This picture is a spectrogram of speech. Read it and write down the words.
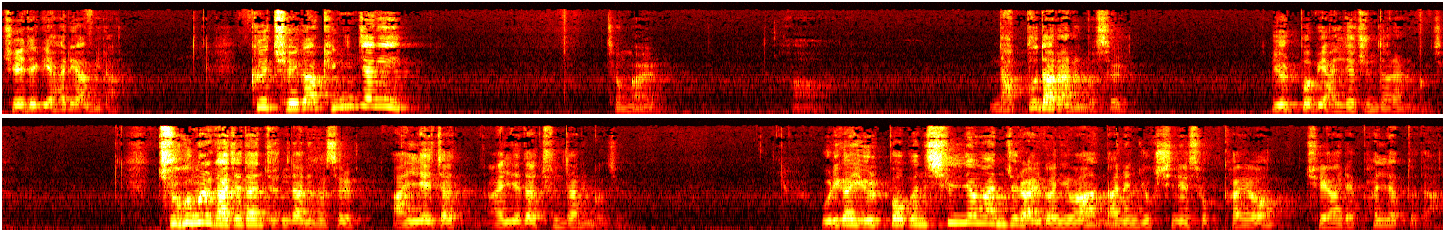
죄되게 하려 함이라. 그 죄가 굉장히 정말 나쁘다라는 것을 율법이 알려준다라는 거죠. 죽음을 가져다 준다는 것을 알려다, 알려다 준다는 거죠. 우리가 율법은 신령한 줄 알거니와 나는 육신에 속하여 죄 아래 팔렸도다.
